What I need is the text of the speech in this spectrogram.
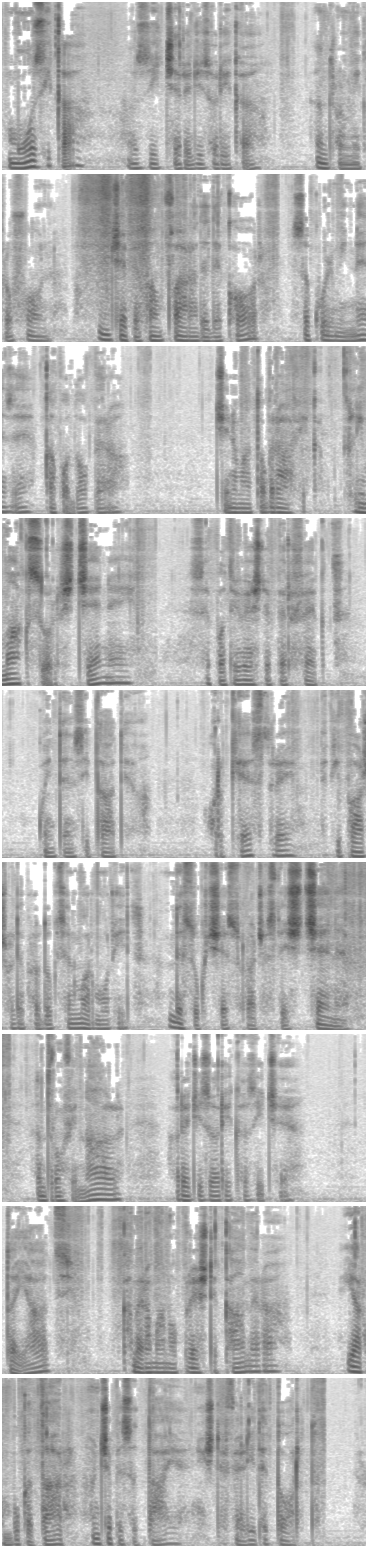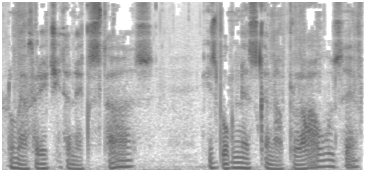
Muzica, zice regizorica într-un microfon, începe fanfara de decor să culmineze capodopera cinematografică. Climaxul scenei se potrivește perfect cu intensitatea orchestrei, echipajul de producție înmărmurit de succesul acestei scene. Într-un final, regizorica zice tăiați, cameraman oprește camera, iar un bucătar începe să taie niște felii de tort. Lumea fericită în extaz, izbucnesc în aplauze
